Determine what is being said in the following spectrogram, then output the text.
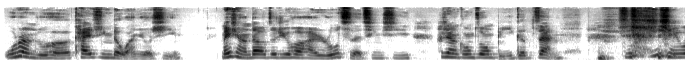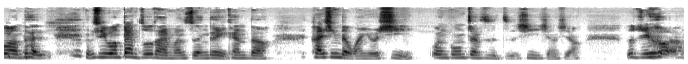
无论如何，开心的玩游戏。”没想到这句话还如此的清晰，他向空中比一个赞，希希望弹希望弹珠台门神可以看到开心的玩游戏。万公战士仔细想想。这句话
